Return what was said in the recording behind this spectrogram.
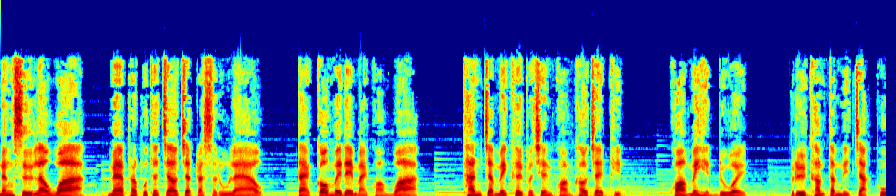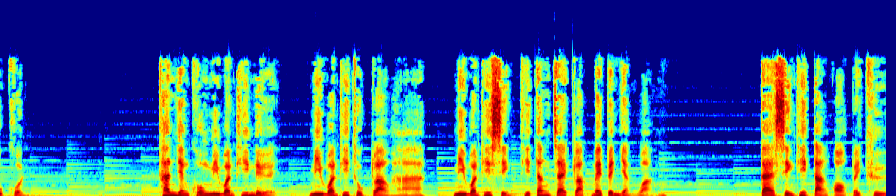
หนังสือเล่าว่าแม้พระพุทธเจ้าจะตรัสรู้แล้ว แต่ก็ไม่ได้หมายความว่า ท่านจะไม่เคยเผชิญความเข้าใจผิด ความไม่เห็นด้วย หรือคำตำหนิจากผู้คน ท่านยังคงมีวันที่เหนื่อย มีวันที่ถูกกล่าวหา มีวันที่สิ่งที่ตั้งใจกลับไม่เป็นอย่างหวัง แต่สิ่งที่ต่างออกไปคือ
